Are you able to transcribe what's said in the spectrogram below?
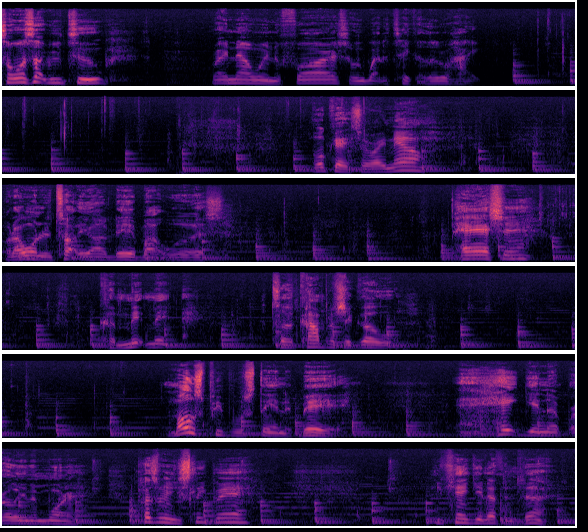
So what's up YouTube? Right now we're in the forest and we're about to take a little hike. Okay, so right now, what I wanted to talk to y'all today about was passion, commitment to accomplish a goal. Most people stay in the bed and hate getting up early in the morning. Plus when you sleep in, you can't get nothing done.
